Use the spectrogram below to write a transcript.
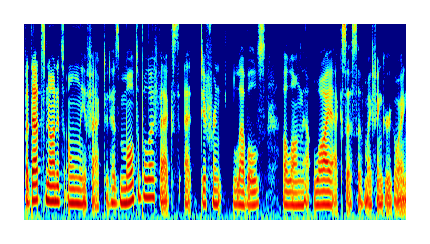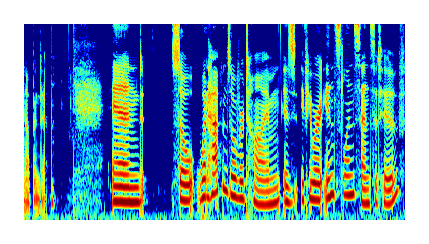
But that's not its only effect. It has multiple effects at different levels along that y axis of my finger going up and down. And so, what happens over time is if you are insulin sensitive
